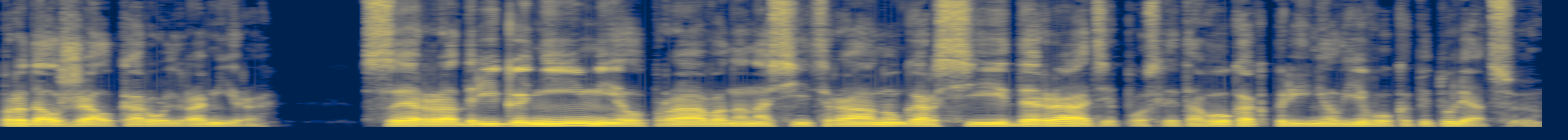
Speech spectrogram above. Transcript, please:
продолжал король Рамира, сэр Родриго не имел права наносить рану Гарсии де Ради после того, как принял его капитуляцию.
